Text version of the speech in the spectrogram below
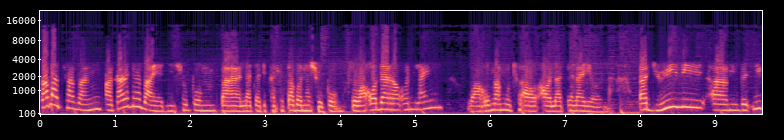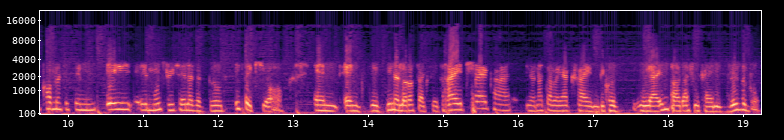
ba ba tshabang ba ka ne ba ya di-shopong ba lata diphatlho tsa bona shopong. So wa ordera online wa roma motho a o latela yona. But really um, the e-commerce system a, a most retailers have built is secure and and there's been a lot of success. Right tracker yona taba ya crime because we are in south africa and it's visible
